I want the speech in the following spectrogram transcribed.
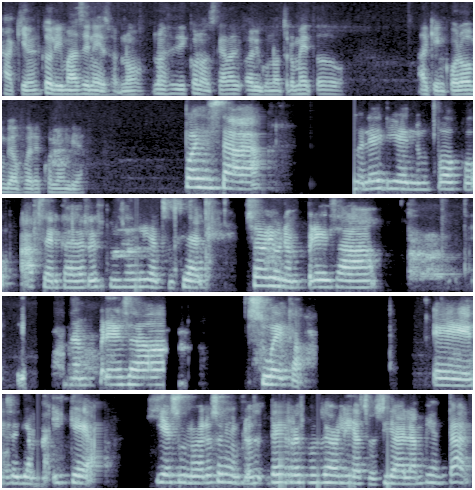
aquí en el Tolima hacen eso, no, no sé si conozcan algún otro método aquí en Colombia o fuera de Colombia. Pues estaba leyendo un poco acerca de la responsabilidad social sobre una empresa, una empresa sueca, eh, se llama IKEA, y es uno de los ejemplos de responsabilidad social ambiental,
